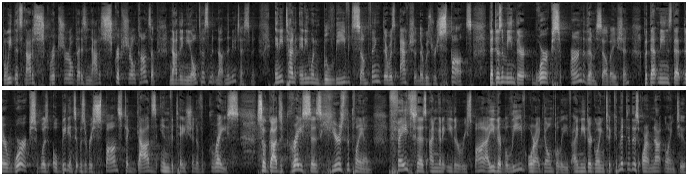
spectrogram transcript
But we, that's not a scriptural, that is not a scriptural concept. Not in the Old Testament, not in the New Testament. Anytime anyone believed something, there was action, there was response. That doesn't mean their works earned them salvation, but that means that their works was obedience. It was a response to God's invitation of grace. So God's grace says, here's the plan. Faith says, I'm going to either respond, I either believe or I don't believe. I'm either going to commit to this or I'm not going to.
